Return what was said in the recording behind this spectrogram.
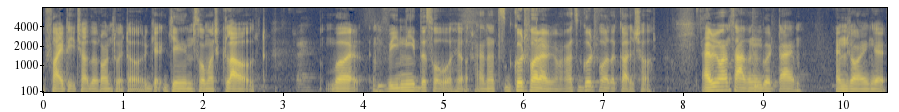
fight each other on Twitter, get, gain so much clout. But we need this over here, and it's good for everyone. It's good for the culture. Everyone's having a good time, enjoying it.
